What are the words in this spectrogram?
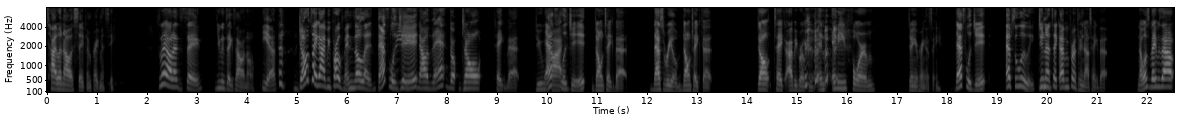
Tylenol is safe in pregnancy. to say all that to say you can take tylenol Yeah. Don't take ibuprofen. No, like, that's legit. now that don't don't take that do That's not legit. don't take that that's real don't take that don't take ibuprofen in any form during your pregnancy That's legit. Absolutely. Do not take ibuprofen. do not take that now once baby's out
